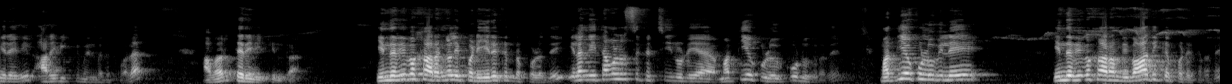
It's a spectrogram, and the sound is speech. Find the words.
விரைவில் அறிவிக்கும் என்பது போல அவர் தெரிவிக்கின்றார். இந்த விவகாரங்கள் இப்படி இருக்கின்ற பொழுது இலங்கை தமிழரசு கட்சியினுடைய மத்திய குழு கூடுகிறது. மத்திய குழுவிலே இந்த விவகாரம் விவாதிக்கப்படுகிறது.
